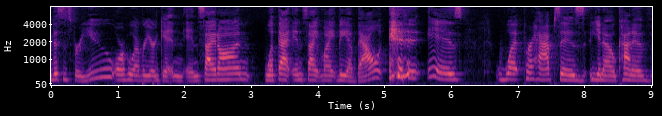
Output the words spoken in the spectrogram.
this is for you or whoever you're getting insight on what that insight might be about is what perhaps is you know kind of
